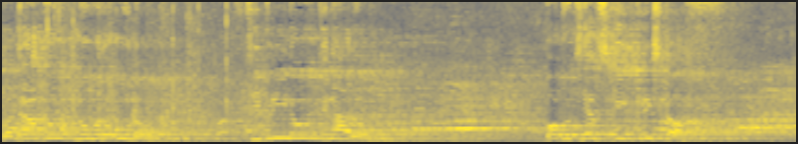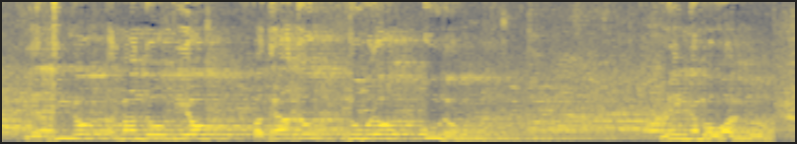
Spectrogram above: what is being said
quadrato numero uno. Fibrino Gennaro, Bogusiewski Krzysztof, Lettino Armando Pio, quadrato numero uno. Ring number one.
